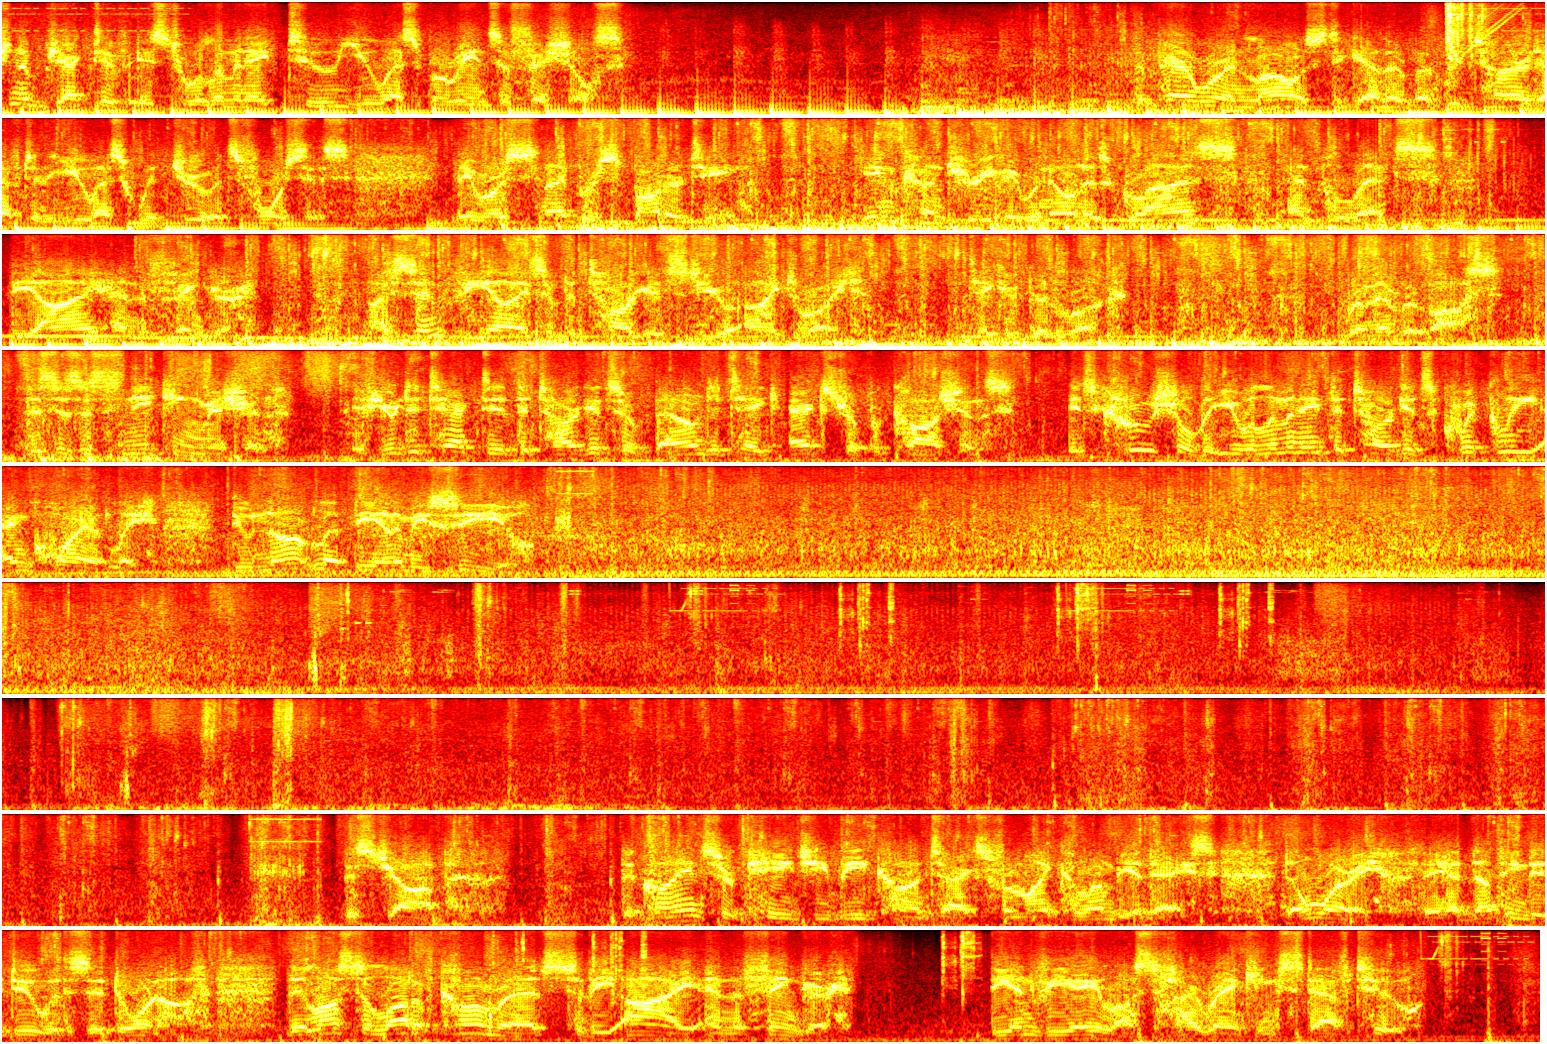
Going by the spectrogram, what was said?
mission objective is to eliminate two U.S. Marines officials. The pair were in Laos together, but retired after the U.S. withdrew its forces. They were a sniper spotter team. In country, they were known as Glaz and Politz, the eye and the finger. I sent VIs of the targets to your iDroid. Take a good look. Remember, boss, this is a sneaking mission. If you're detected, the targets are bound to take extra precautions. It's crucial that you eliminate the targets quickly and quietly. Do not let the enemy see you. This job. The clients are KGB contacts from my Colombia days. Don't worry, they had nothing to do with Zadornov. They lost a lot of comrades to the eye and the finger. The NVA lost high-ranking staff too,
